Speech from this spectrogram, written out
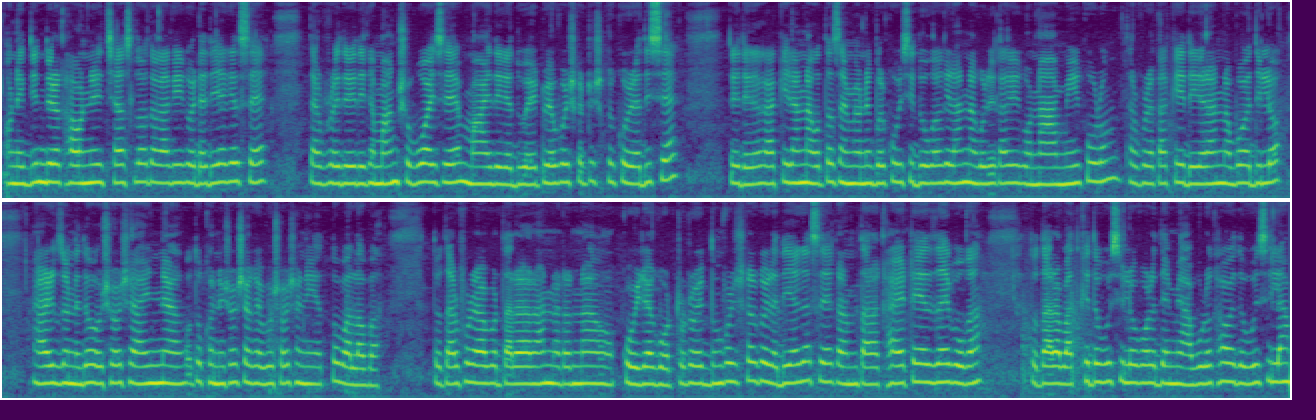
অনেক দিন ধরে খাওয়ানোর ইচ্ছা আসলো তো কাকি কইটা দিয়ে গেছে। তারপরে এদিকে মাংস বয়াইছে, মা এদিকে ধুয়ে টুয়ে পরিষ্কার টরিষ্কার করে দিছে। তো এদিকে কাকি রান্না করতেছে, আমি অনেকবার কইছি, দু কাকি, রান্না করি। কাকি না, আমি করুম। তারপরে কাকি এদিকে রান্না বয়া দিল। আরেকজনে, দেখো শশা আইন না কতক্ষণে শশা খাইবো শশা নিয়ে এত ভালাবা তো তারপরে আবার তারা রান্না টান্না কইরা গট্টটো একদম পরিষ্কার করে দিয়ে গেছে, কারণ তারা খায় টেয়ে যায় বোগা তো তারা ভাত খেতে বসছিল, পরে আমি আবুরে খাওয়াতে বসছিলাম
